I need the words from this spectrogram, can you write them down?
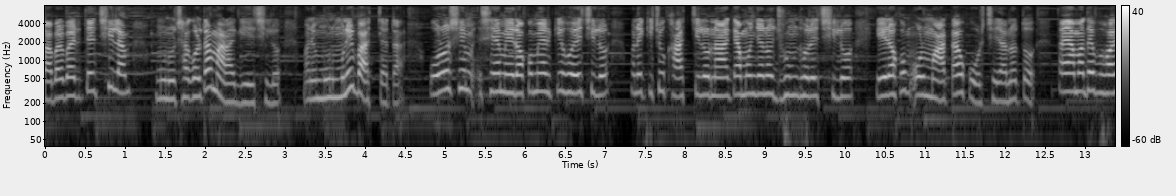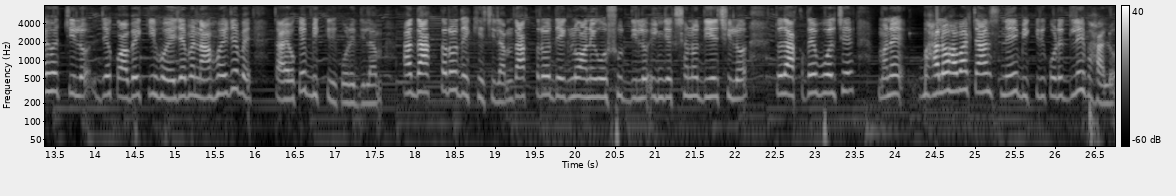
বাবার বাড়িতে ছিলাম, মুনু ছাগলটা মারা গিয়েছিল মানে মুনমুনির বাচ্চাটা। ওরও সেম সেম এরকমই আর কি হয়েছিল মানে কিছু খাচ্ছিল না, কেমন যেন ঝুম ধরেছিল, এরকম ওর মাটাও করছে, জানো তো। তাই আমাদের ভয় হচ্ছিল যে কবে কি হয়ে যাবে, না হয়ে যাবে, তাই ওকে বিক্রি করে দিলাম। আর ডাক্তারও দেখিয়েছিলাম, ডাক্তারও দেখল, অনেক ওষুধ দিল ইঞ্জেকশনও দিয়েছিল। তো ডাক্তার বলছে মানে ভালো হবার চান্স নেই, বিক্রি করে দিলেই ভালো।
